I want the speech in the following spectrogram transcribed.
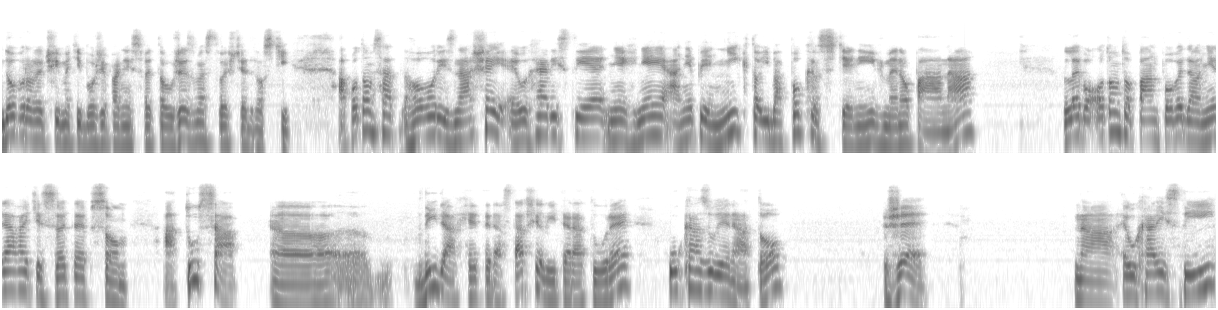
dobrorečíme ti, Bože, Pane Svetov, že sme z tvojej štedrosti. A potom sa hovorí z našej Eucharistie, nech nie je a nepie nikto iba pokrstený v meno pána, lebo o tomto pán povedal, nedávajte sveté psom. A tu sa e, v Didache, teda staršej literatúre, ukazuje na to, že na Eucharistii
